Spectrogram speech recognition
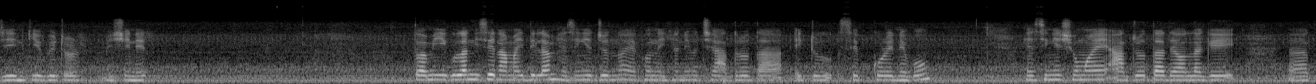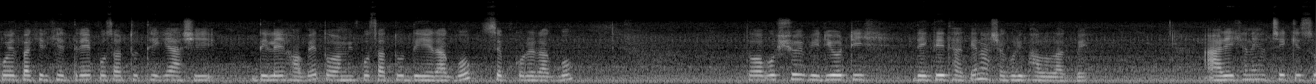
যে ইনকিউবেটর মেশিনের। তো আমি এগুলা নিচে নামাই দিলাম হ্যাসিংয়ের জন্য। এখন এখানে হচ্ছে আর্দ্রতা একটু সেভ করে নেব। হ্যাসিংয়ের সময় আর্দ্রতা দেওয়া লাগে কোয়েল পাখির ক্ষেত্রে পঁচাত্তর থেকে আশি দিলেই হবে। তো আমি পঁচাত্তর দিয়ে রাখব সেভ করে রাখব। তো অবশ্যই ভিডিওটি দেখতেই থাকেন, আশা করি ভালো লাগবে। আর এখানে হচ্ছে কিছু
